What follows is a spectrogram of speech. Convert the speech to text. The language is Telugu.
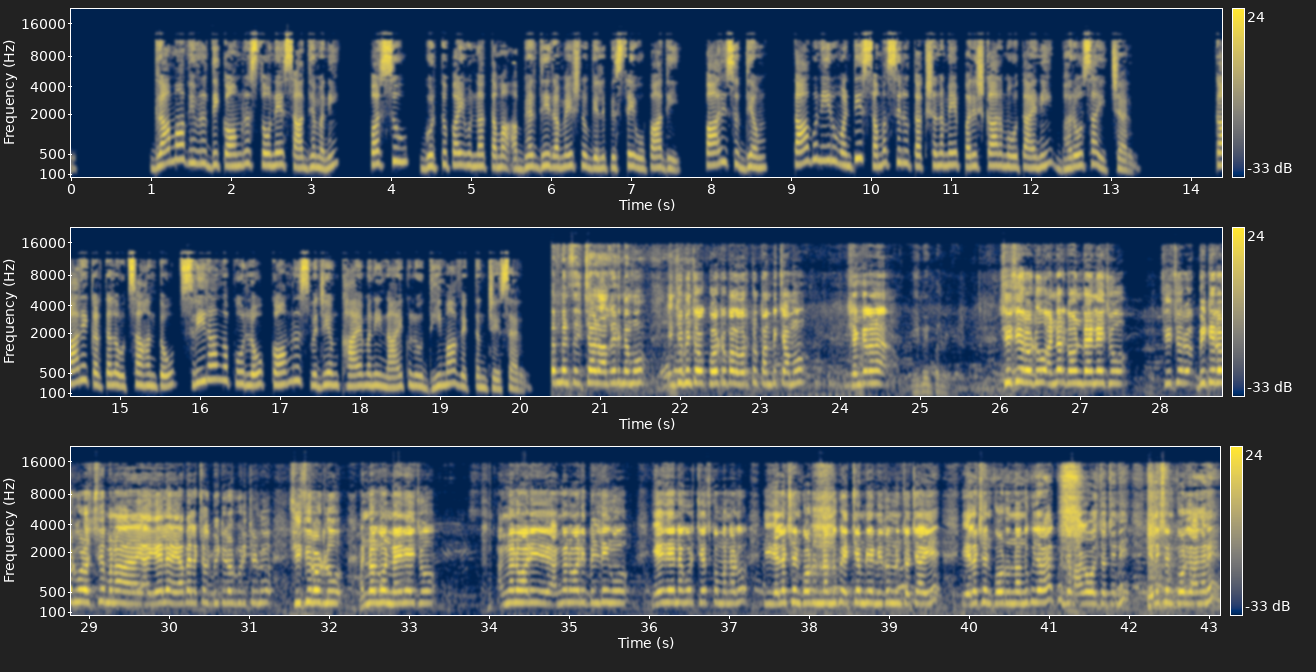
గ్రామాభివృద్ధి కాంగ్రెస్తోనే సాధ్యమని పర్సు గుర్తుపై ఉన్న తమ అభ్యర్థి రమేష్ను గెలిపిస్తే ఉపాధి పారిశుద్ధ్యం తాగునీరు వంటి సమస్యలు తక్షణమే పరిష్కారమవుతాయని భరోసా ఇచ్చారు. కార్యకర్తల ఉత్సాహంతో శ్రీరాంగపూర్లో కాంగ్రెస్ విజయం ఖాయమని నాయకులు ధీమా వ్యక్తం చేశారు. ఇచ్చాడు ఆల్రెడీ మేము. ఇంచుమించు కోటి రూపాయల వర్కులు పంపించాము. Sankaran CC road underground drainage CC road BT road కూడా వచ్చింది. మన ఏలే యాభై లక్షల బీటీ రోడ్ కూడా ఇచ్చిండు. సీసీ రోడ్లు underground drainage anganwadi anganwadi building ఏదైనా కూడా చేసుకోమన్నాడు. ఈ ఎలక్షన్ కోడ్ ఉన్నందుకు హెచ్ఎండి నిధుల నుంచి వచ్చాయి. ఈ ఎలక్షన్ కోడ్ ఉన్నందుకు జర కొంచెం ఆగవలసి వచ్చింది. ఎలక్షన్ కోడ్ కాగానే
